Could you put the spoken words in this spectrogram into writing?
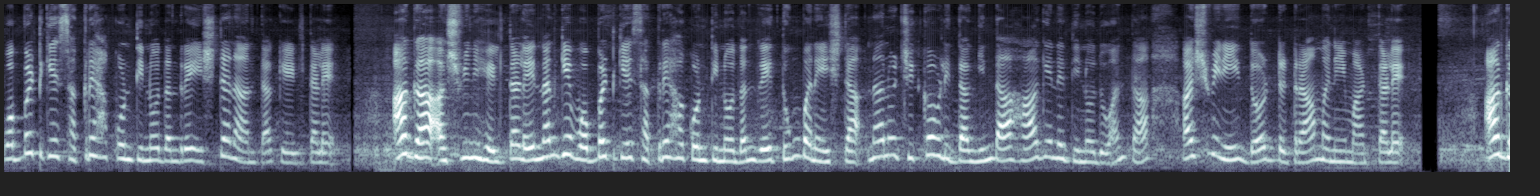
ಒಬ್ಬಟ್ಟಿಗೆ ಸಕ್ಕರೆ ಹಾಕೊಂಡು ತಿನ್ನೋದಂದ್ರೆ ಇಷ್ಟನಾ? ಅಂತ ಕೇಳ್ತಾಳೆ. ಆಗ ಅಶ್ವಿನಿ ಹೇಳ್ತಾಳೆ, ನನಗೆ ಒಬ್ಬಟ್ಟಿಗೆ ಸಕ್ಕರೆ ಹಾಕೊಂಡು ತಿನ್ನೋದಂದರೆ ತುಂಬಾ ಇಷ್ಟ. ನಾನು ಚಿಕ್ಕವಳಿದ್ದಾಗಿಂದ ಹಾಗೇನೆ ತಿನ್ನೋದು ಅಂತ ಅಶ್ವಿನಿ ದೊಡ್ಡ ಡ್ರಾಮನೆ ಮಾಡ್ತಾಳೆ. ಆಗ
